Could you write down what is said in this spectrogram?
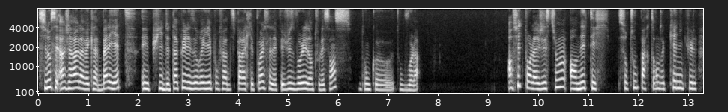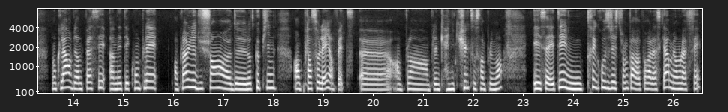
Sinon, c'est ingérable avec la balayette. Et puis, de taper les oreillers pour faire disparaître les poils, ça les fait juste voler dans tous les sens. Donc, euh, donc voilà. Ensuite, pour la gestion en été surtout par temps de canicule. Donc là, on vient de passer un été complet en plein milieu du champ euh, de notre copine, en plein soleil en fait, euh, en, plein, en pleine canicule tout simplement. Et ça a été une très grosse gestion par rapport à l'ascar, mais on l'a fait.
